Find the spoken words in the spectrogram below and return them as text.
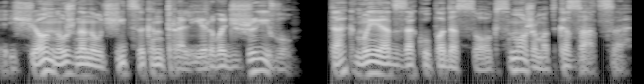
Еще нужно научиться контролировать живу. Так мы от закупа досок сможем отказаться.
